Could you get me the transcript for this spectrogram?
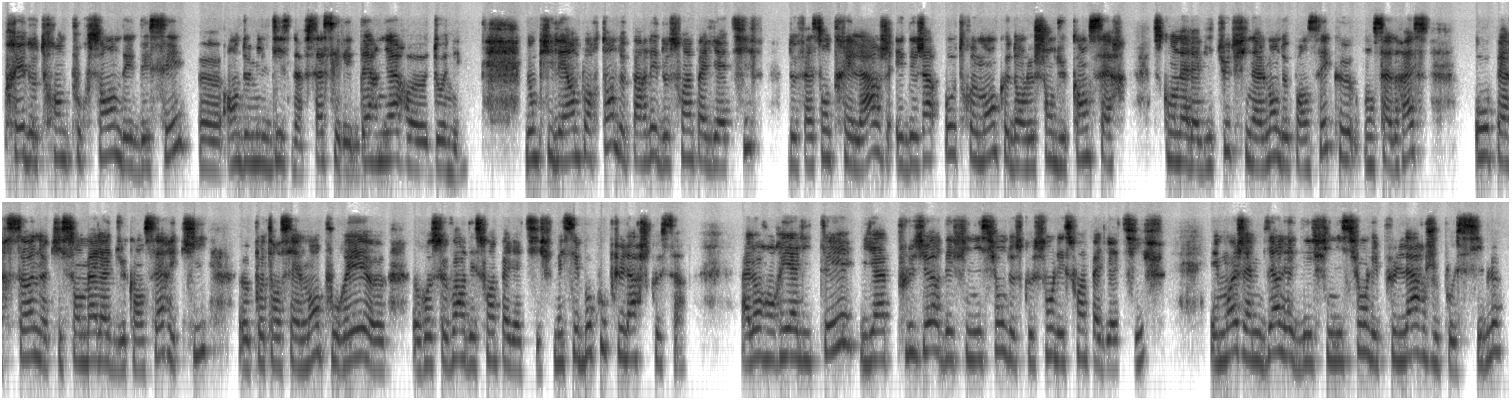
près de 30% des décès euh, en 2019. Ça, c'est les dernières euh, données. Donc, il est important de parler de soins palliatifs de façon très large et déjà autrement que dans le champ du cancer. Parce qu'on a l'habitude finalement de penser qu'on s'adresse aux personnes qui sont malades du cancer et qui euh, potentiellement pourraient recevoir des soins palliatifs. Mais c'est beaucoup plus large que ça. Alors en réalité, il y a plusieurs définitions de ce que sont les soins palliatifs. Et moi, j'aime bien les définitions les plus larges possibles.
